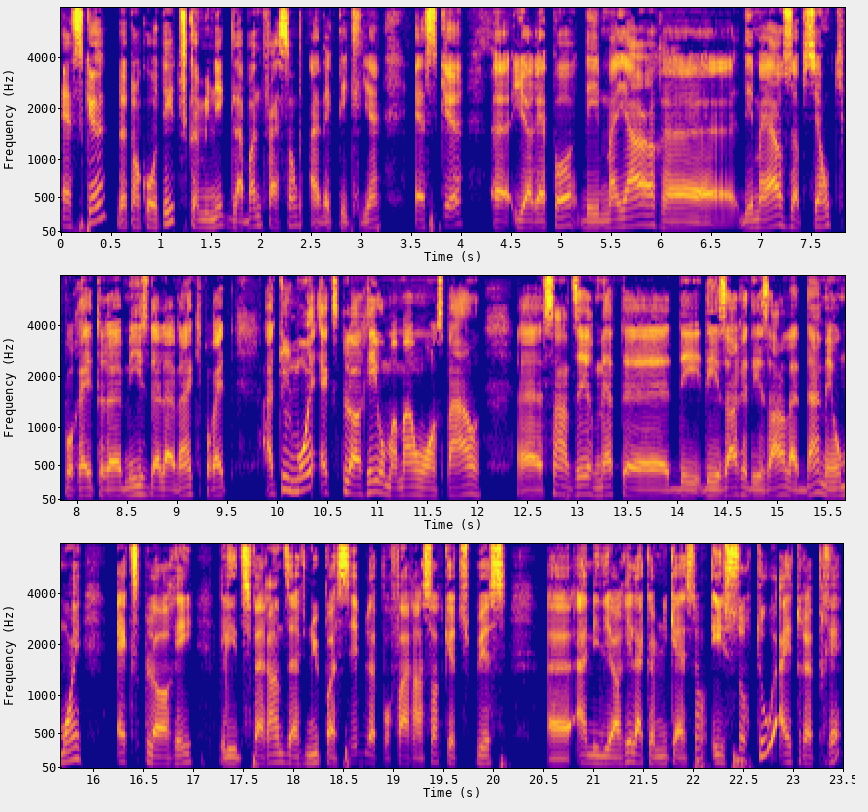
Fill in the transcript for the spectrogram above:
est-ce que de ton côté, tu communiques de la bonne façon avec tes clients? Est-ce que euh, y aurait pas des meilleures, des meilleures options qui pourraient être mises de l'avant, qui pourraient être à tout le moins explorées au moment où on se parle, sans dire mettre des, des heures et des heures là mais au moins explorer les différentes avenues possibles pour faire en sorte que tu puisses euh, améliorer la communication et surtout être prêt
